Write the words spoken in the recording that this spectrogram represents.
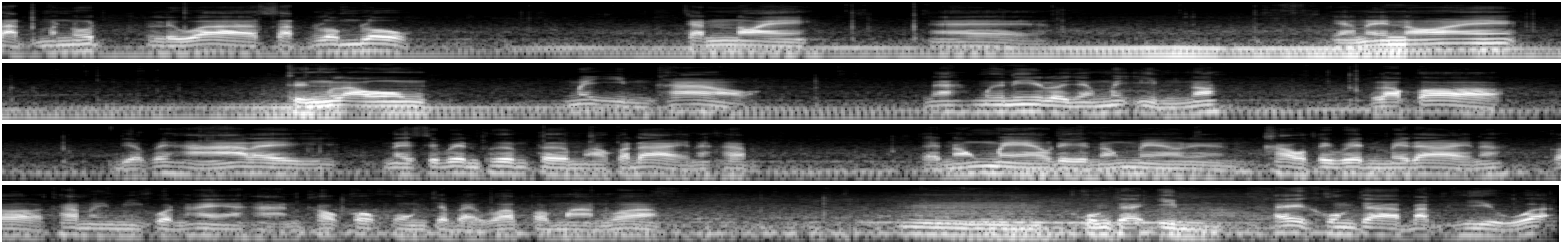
สัตว์มนุษย์ หรือว่าสัตว์ร่วมโลกกันหน่อยออย่างน้อยๆถึงเราไม่อิ่มข้าวนะมื้อนี้เรายังไม่อิ่มเนาะเราก็เดี๋ยวไปหาอะไรในเซเว่นเพิ่มเติมเอาก็ได้นะครับ แต่น้องแมวเดน้องแมวเนี่ยเข้าเซเว่นไม่ได้นะก็ถ้าไม่มีคนให้อาหารเขาก็คงจะแบบว่าประมาณว่า อืมคงจะอิ่มไอ้คงจะแบบหิวอะ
